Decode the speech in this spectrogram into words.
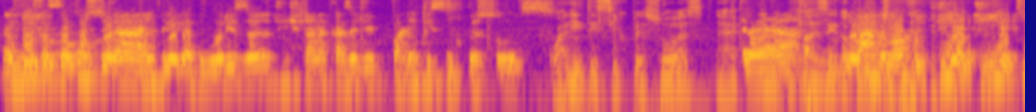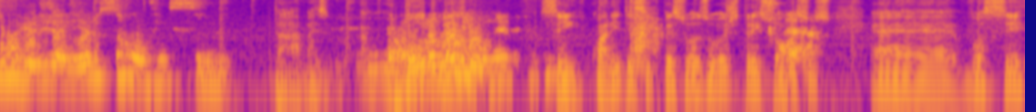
Se eu for considerar entregadores, a gente está na casa de 45 pessoas. 45 pessoas, né? É, fazendo a Lá no nosso dia a dia, aqui no Rio de Janeiro, são 25. Tá, mas o, então, todo mesmo, Rio, né? Sim, 45 pessoas hoje, três sócios. É. É, você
